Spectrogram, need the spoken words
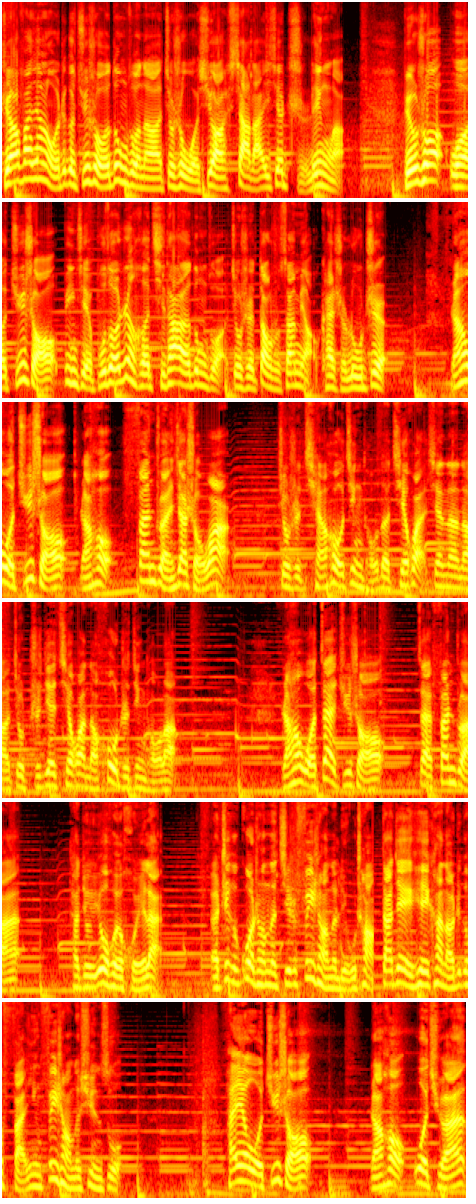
只要发现了我这个举手的动作呢，就是我需要下达一些指令了。比如说我举手，并且不做任何其他的动作，就是倒数三秒开始录制。然后我举手，然后翻转一下手腕。就是前后镜头的切换，现在呢就直接切换到后置镜头了。然后我再举手，再翻转，它就又会回来。呃，这个过程呢其实非常的流畅，大家也可以看到这个反应非常的迅速。还有我举手，然后握拳，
